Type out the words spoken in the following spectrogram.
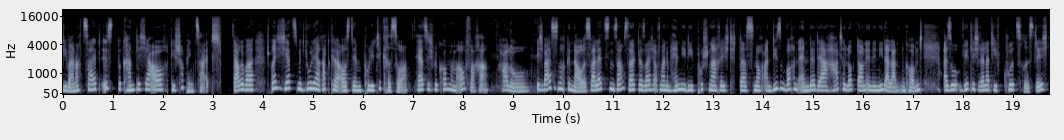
die Weihnachtszeit ist bekanntlich ja auch die Shoppingzeit. Darüber spreche ich jetzt mit Julia Radke aus dem Politikressort. Herzlich willkommen im Aufwacher. Hallo. Ich weiß es noch genau. Es war letzten Samstag, da sah ich auf meinem Handy die Push-Nachricht, dass noch an diesem Wochenende der harte Lockdown in den Niederlanden kommt. Also wirklich relativ kurzfristig.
